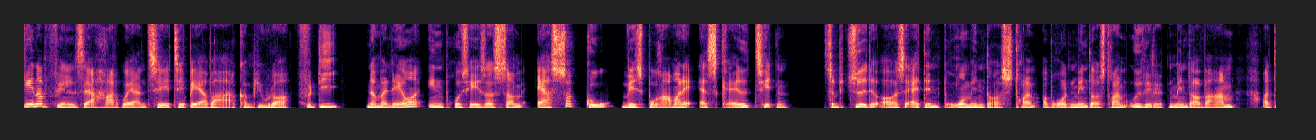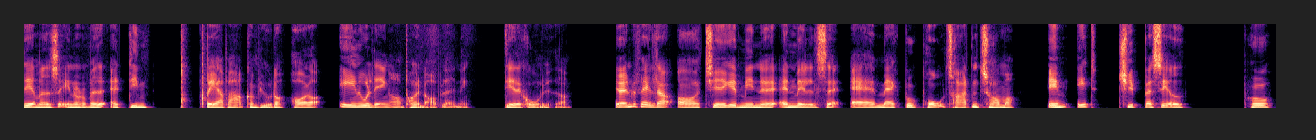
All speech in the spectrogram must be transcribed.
genopfindelse af hardwaren til, til bærbare computere. Fordi når man laver en processor, som er så god, hvis programmerne er skrevet til den, så betyder det også, at den bruger mindre strøm, og bruger den mindre strøm, udvikler den mindre varme, og dermed så ender du med, at din bærbare computer holder endnu længere på en opladning. Det er da gode nyheder. Jeg anbefaler dig at tjekke min øh, anmeldelse af MacBook Pro 13-tommer M1 chip-baseret på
